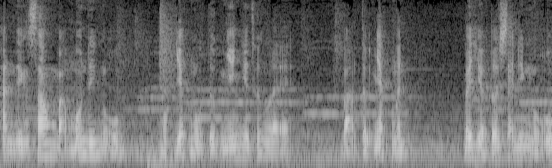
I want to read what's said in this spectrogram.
Hành thiền xong bạn muốn đi ngủ, một giấc ngủ tự nhiên như thường lệ. Bạn tự nhắc mình, bây giờ tôi sẽ đi ngủ,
